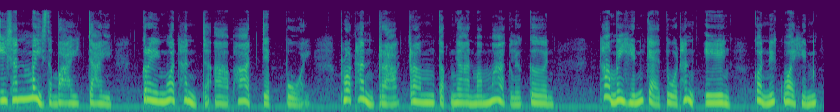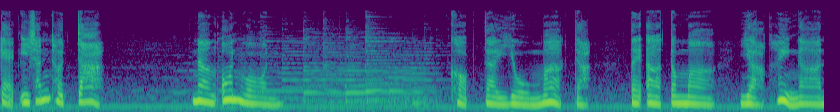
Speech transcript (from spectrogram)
อีฉันไม่สบายใจ เกรงว่าท่านจะอาพาธเจ็บป่วย เพราะท่านตรากตรำกับงานมามากเหลือเกิน ถ้าไม่เห็นแก่ตัวท่านเอง ก็นึกว่าเห็นแก่อีฉันเถิดจ้า นางอ้อนวอน ขอบใจโยมมากจ้ะ แต่อาตมาอยากให้งาน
